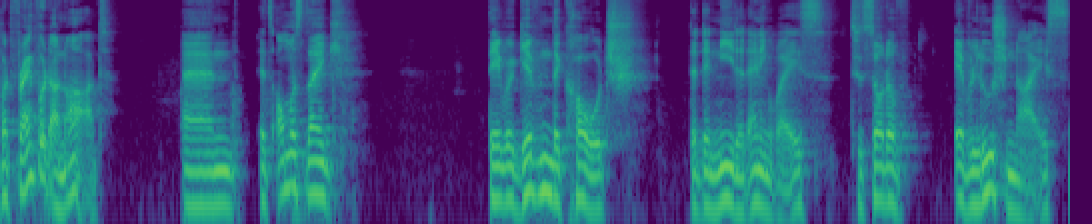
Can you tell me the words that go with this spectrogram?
But Frankfurt are not. And it's almost like they were given the coach that they needed, anyways, to sort of evolutionize,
